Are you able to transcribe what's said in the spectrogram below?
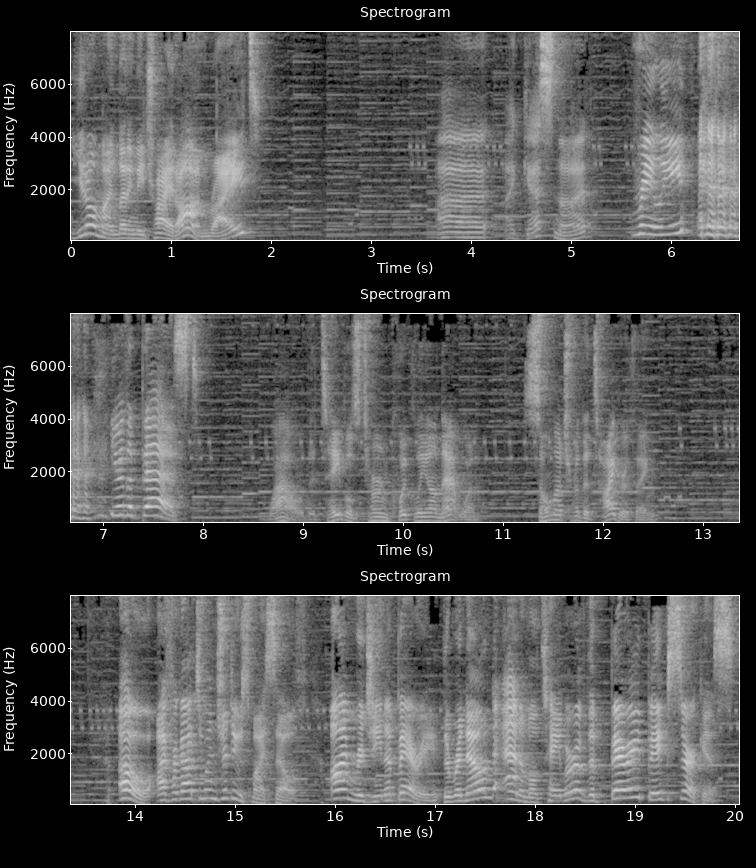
You don't mind letting me try it on, right? Uh, I guess not. Really? You're the best! Wow, the tables turned quickly on that one. So much for the tiger thing. Oh, I forgot to introduce myself. I'm Regina Berry, the renowned animal tamer of the Berry Big Circus.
